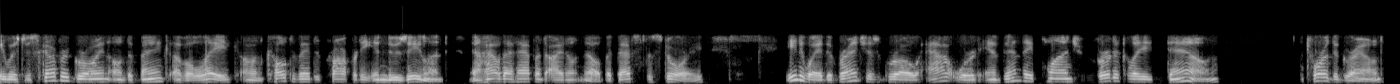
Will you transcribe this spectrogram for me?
It was discovered growing on the bank of a lake on cultivated property in New Zealand. Now, how that happened, I don't know, but that's the story. Anyway, the branches grow outward and then they plunge vertically down toward the ground.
